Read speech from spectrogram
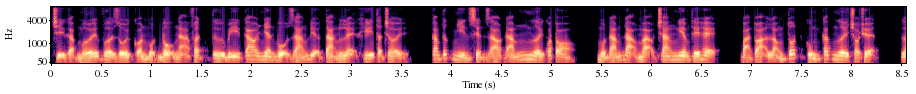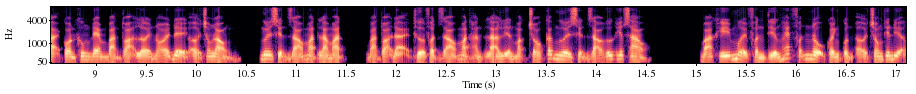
chỉ gặp mới vừa rồi còn một bộ ngã phật từ bi cao nhân bộ dáng địa tàng lệ khí tận trời, căm tức nhìn xiển giáo đám người quát to, một đám đạo mạo trang nghiêm thế hệ, bản tọa lòng tốt cùng các ngươi trò chuyện, lại còn không đem bản tọa lời nói để ở trong lòng, ngươi xiển giáo mặt là mặt, bản tọa đại thừa phật giáo mặt hẳn là liền mặc cho các ngươi xiển giáo ước hiếp sao? Bá khí mười phần tiếng hét phẫn nộ quanh quẩn ở trong thiên địa,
